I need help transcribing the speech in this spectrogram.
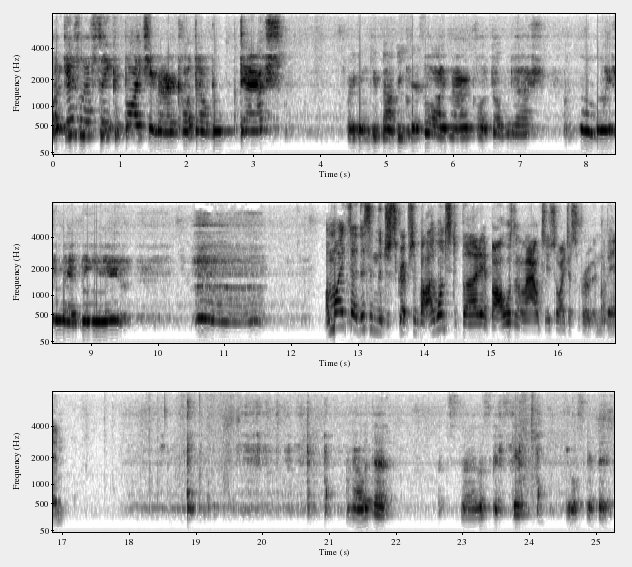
I guess we'll have to say goodbye to you, Mario Kart Double Dash. we're gonna keep on beat this. Bye, Mario Kart Double Dash. Always remember you. I might say this in the description, but I wanted to burn it, but I wasn't allowed to, so I just threw it in the bin. Now with that, let's uh, let's get skip. We'll skip it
